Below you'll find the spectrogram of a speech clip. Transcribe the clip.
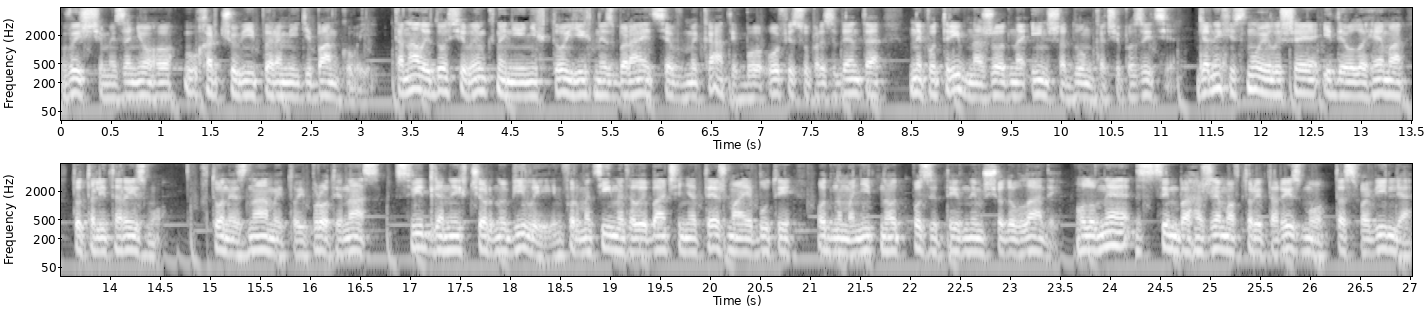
вищими за нього у харчовій піраміді банкової. Канали досі вимкнені, і ніхто їх не збирається вмикати, бо офісу президента не потрібна жодна інша думка чи позиція. Для них існує лише ідеологема тоталітаризму. Хто не з нами, той проти нас. Світ для них чорно-білий. Інформаційне телебачення теж має бути одноманітно позитивним щодо влади. Головне з цим багажем авторитаризму та свавілля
